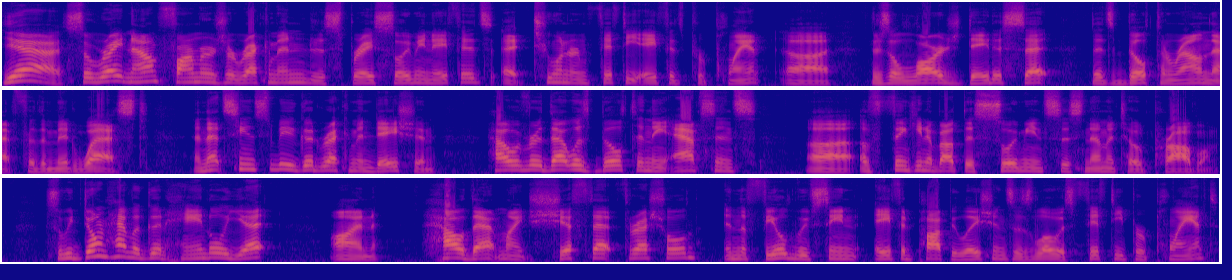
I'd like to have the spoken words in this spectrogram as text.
Yeah, so right now farmers are recommended to spray soybean aphids at 250 aphids per plant. Uh, there's a large data set that's built around that for the Midwest, and that seems to be a good recommendation. However, that was built in the absence uh, of thinking about this soybean cyst nematode problem. So we don't have a good handle yet on how that might shift that threshold. In the field, we've seen aphid populations as low as 50 per plant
